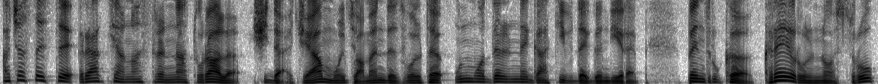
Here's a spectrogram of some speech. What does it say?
Aceasta este reacția noastră naturală și de aceea mulți oameni dezvoltă un model negativ de gândire, pentru că creierul nostru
